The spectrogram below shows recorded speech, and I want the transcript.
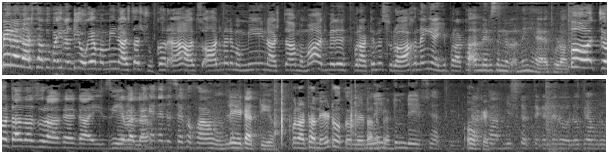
मेरा नाश्ता। तो हो नाश्ता शुक्र है। आज आज मैंने मम्मी नाश्ता मम्मा आज मेरे पराठे में सुराख नहीं है ये पराठा मेरे से नहीं है थोड़ा। बहुत छोटा सा सुराख है गाइस ये वाला। कहते हैं तुझसे खफा हूँ लेट आती हो। पराठा लेट होता है लेट आने तुम देर से आती हो। ओके। मिस करते करते रो रो के अब रुक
